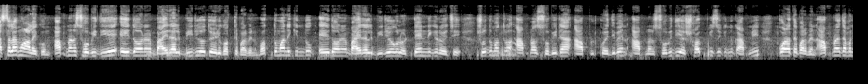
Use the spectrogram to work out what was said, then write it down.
আসসালামু আলাইকুম। আপনার ছবি দিয়ে এই ধরনের ভাইরাল ভিডিও তৈরি করতে পারবেন। বর্তমানে কিন্তু এই ধরনের ভাইরাল ভিডিওগুলো ট্রেন্ডিংয়ে রয়েছে। শুধুমাত্র আপনার ছবিটা আপলোড করে দিবেন, আপনার ছবি দিয়ে সব কিছু কিন্তু আপনি করাতে পারবেন। আপনারা যেমন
